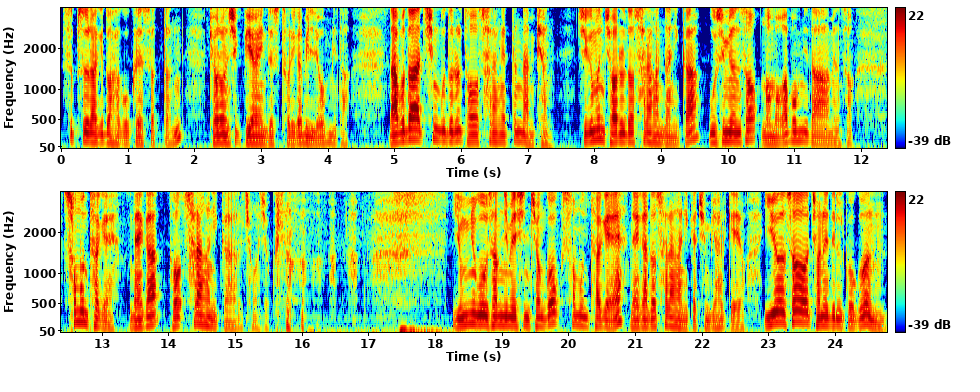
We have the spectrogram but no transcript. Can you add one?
씁쓸하기도 하고 그랬었던 결혼식 behind story가 밀려옵니다. 나보다 친구들을 더 사랑했던 남편. 지금은 저를 더 사랑한다니까 웃으면서 넘어가 봅니다 하면서 서문탁의 내가 더 사랑하니까를 청하셨군요. 6653님의 신청곡 서문탁의 내가 더 사랑하니까 준비할게요. 이어서 전해드릴 곡은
